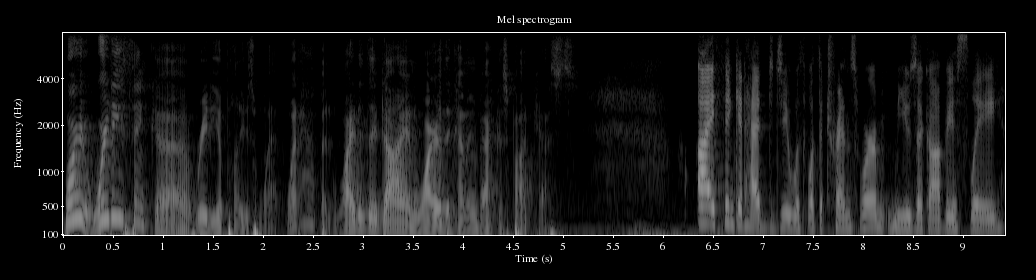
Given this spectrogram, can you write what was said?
where where do you think uh, radio plays went? What happened? Why did they die, and why are they coming back as podcasts? I think it had to do with what the trends were. Music obviously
